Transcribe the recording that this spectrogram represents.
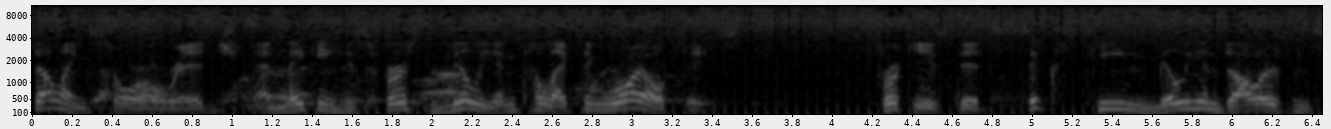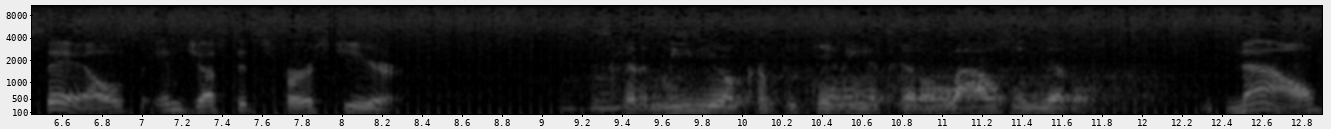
selling Sorrel Ridge and making his first million collecting royalties. Frookies did $16 million in sales in just its first year. It's got a mediocre beginning. It's got a lousy middle. Now,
